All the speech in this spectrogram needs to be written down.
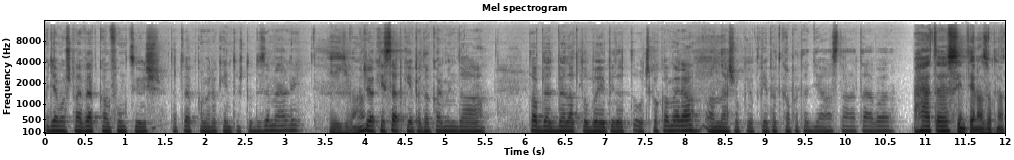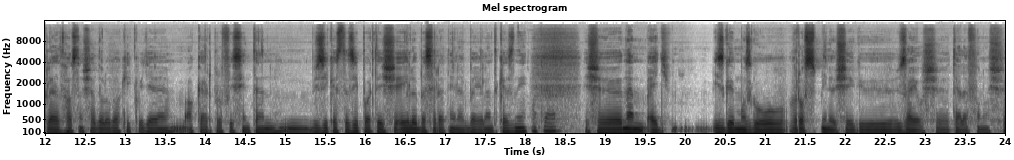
ugye most már webcam funkció is, tehát webkameraként is tud üzemelni. Így van. Úgyhogy aki szebb képet akar, mint a tabletbe, laptopba épített ócska kamera, annál sok jobb képet kaphat egy ilyen használatával. Hát szintén azoknak lehet hasznos a dolog, akik ugye akár profi szinten bűzik ezt az ipart, és élőbe szeretnének bejelentkezni. Akár. És nem egy izgőmozgó, rossz minőségű, zajos, telefonos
